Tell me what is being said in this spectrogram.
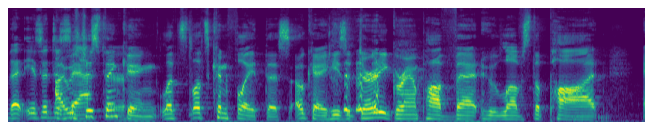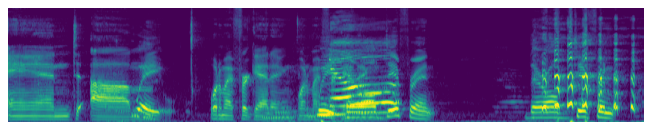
That is a I disaster. I was just thinking, let's let's conflate this. Okay, he's a dirty grandpa vet who loves the pot and um Wait, what am I forgetting? What am I wait, forgetting? They're all different. They're all different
